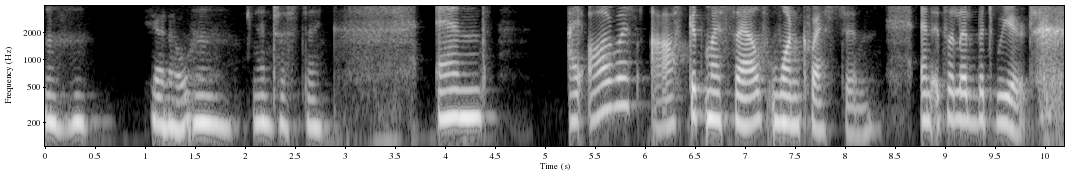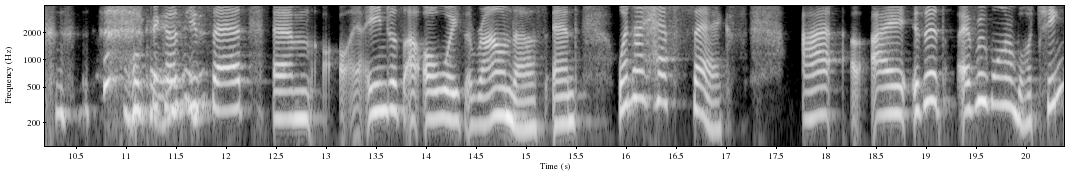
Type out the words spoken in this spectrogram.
Mm-hmm. You know. Mm, interesting. And I always ask it myself one question, and it's a little bit weird. because you said um, angels are always around us, and when I have sex, I, I is it everyone watching?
